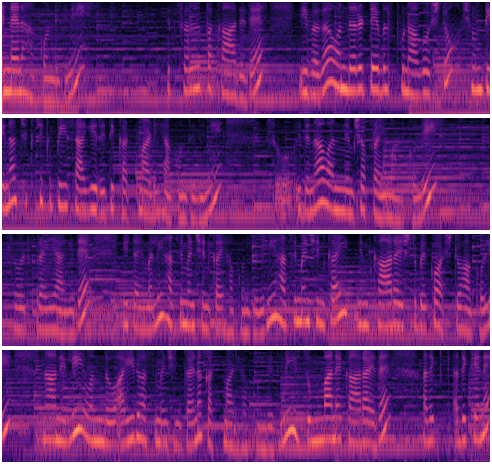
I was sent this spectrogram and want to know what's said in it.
ಎಣ್ಣೆನ ಹಾಕ್ಕೊಂಡಿದ್ದೀನಿ ಇದು ಸ್ವಲ್ಪ ಕಾದಿದೆ. ಇವಾಗ ಒಂದೆರಡು ಟೇಬಲ್ ಸ್ಪೂನ್ ಆಗೋಷ್ಟು ಶುಂಠಿನ ಚಿಕ್ಕ ಚಿಕ್ಕ ಪೀಸ್ ಆಗಿ ಈ ರೀತಿ ಕಟ್ ಮಾಡಿ ಹಾಕೊತಿದ್ದೀನಿ ಸೊ ಇದನ್ನು ಒಂದು ನಿಮಿಷ ಫ್ರೈ ಮಾಡ್ಕೊಳ್ಳಿ. ಸೊ ಇದು ಫ್ರೈ ಆಗಿದೆ. ಈ ಟೈಮಲ್ಲಿ ಹಸಿಮೆಣ್ಸಿನ್ಕಾಯಿ ಹಾಕೊತಿದ್ದೀನಿ ಹಸಿಮೆಣ್ಸಿನ್ಕಾಯಿ ನಿಮ್ಮ ಖಾರ ಎಷ್ಟು ಬೇಕೋ ಅಷ್ಟು ಹಾಕೊಳ್ಳಿ. ನಾನಿಲ್ಲಿ ಒಂದು ಐದು ಹಸಿಮೆಣ್ಸಿನ್ಕಾಯಿನ ಕಟ್ ಮಾಡಿ ಹಾಕೊಂಡಿದ್ದೀನಿ ಇದು ತುಂಬಾ ಖಾರ ಇದೆ. ಅದಕ್ಕೆ ಅದಕ್ಕೇ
